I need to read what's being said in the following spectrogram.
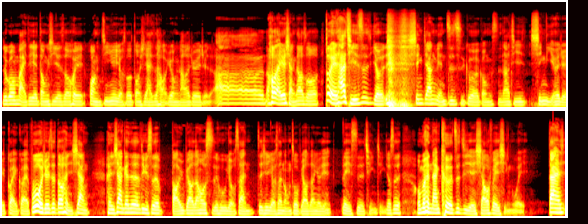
如果买这些东西的时候会忘记，因为有时候东西还是好用，然后就会觉得啊，后来又想到说，对，他其实是有 新疆棉支持过的公司，那其实心里也会觉得怪怪。不过我觉得这都很像，很像跟这个绿色保育标章或石虎友善这些友善农作标章有点类似的情景，就是我们很难克制自己的消费行为。当然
